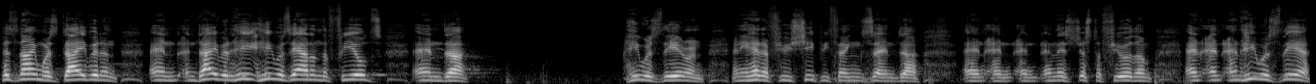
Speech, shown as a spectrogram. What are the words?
His name was David, and, and, and David, he, he was out in the fields and uh, he was there and, and he had a few sheepy things, and, uh, and, and, and, and there's just a few of them. And, and, and he was there.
